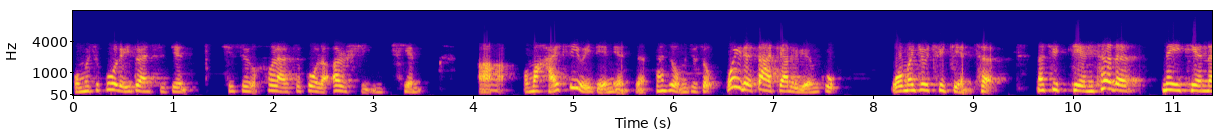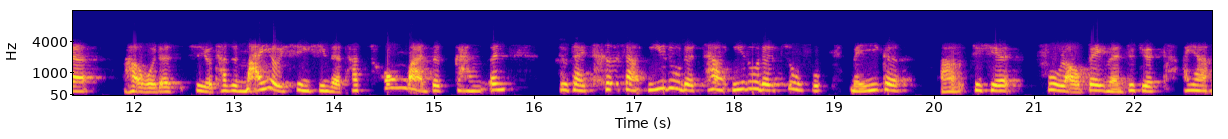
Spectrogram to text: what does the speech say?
我们是过了一段时间，其实后来是过了二十一天，啊，我们还是有一点点症，但是我们就说为了大家的缘故。我们就去检测，那去检测的那一天呢，啊，我的室友他是蛮有信心的，他充满着感恩，就在车上一路的唱，一路的祝福每一个啊这些父老辈们，就觉得哎呀，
